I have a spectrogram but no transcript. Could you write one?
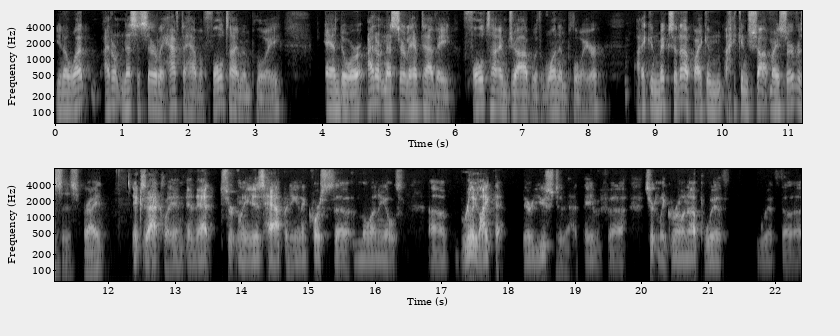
you know what? I don't necessarily have to have a full time employee and or i don't necessarily have to have a full-time job with one employer. I can mix it up. I can i can shop my services right? Exactly. And, and that certainly is happening. And of course uh, millennials uh, really like that. They're used to that. They've uh, certainly grown up with with uh,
